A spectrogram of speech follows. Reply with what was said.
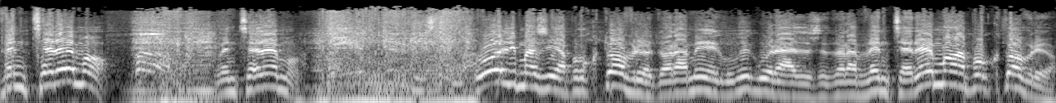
Βεντσερέμο. Βεντσερέμο. Όλοι μαζί από Οκτώβριο τώρα μην, μην κουράζεσαι τώρα. Βεντσερέμο από Οκτώβριο.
